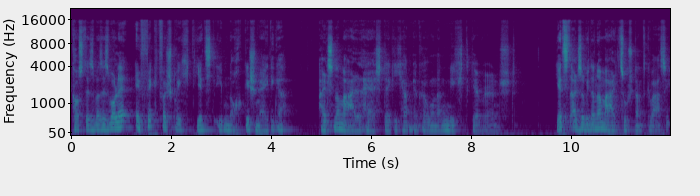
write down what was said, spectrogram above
koste es was es wolle, Effekt verspricht, jetzt eben noch geschmeidiger als normal. Hashtag ich habe mir Corona nicht gewünscht. Jetzt also wieder Normalzustand quasi.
